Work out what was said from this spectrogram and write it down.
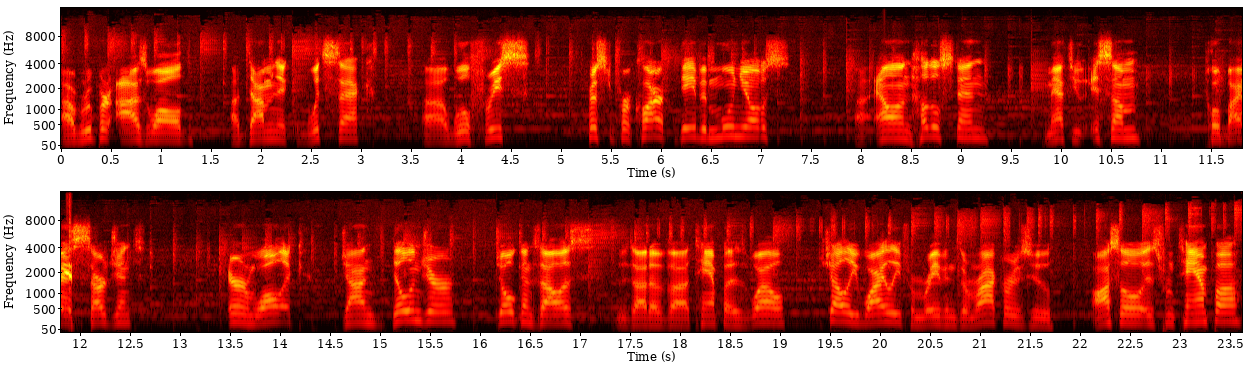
Uh, Rupert Oswald, uh, Dominic Witzak, uh, Will Fries, Christopher Clark, David Munoz, uh, Alan Huddleston, Matthew Issam, Tobias Sargent, Aaron Wallach, John Dillinger, Joel Gonzalez, who's out of uh, Tampa as well, Shelly Wiley from Ravens and Rockers, who also is from Tampa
